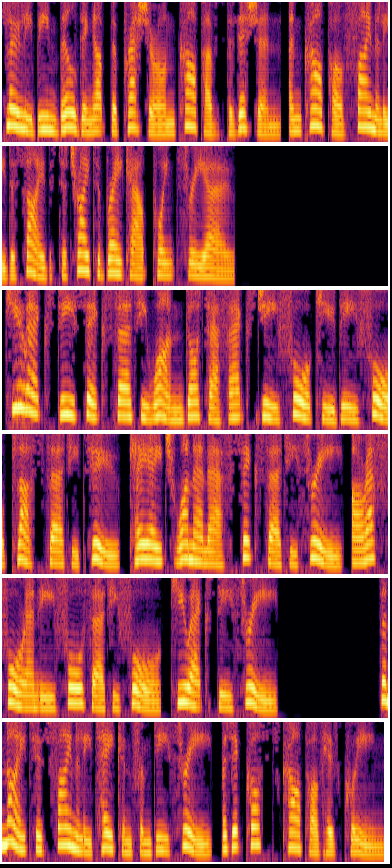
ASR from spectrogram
slowly been building up the pressure on Karpov's position, and Karpov finally decides to try to break out point 30. QXD631.FXG4QD4 plus 32, KH1NF633, RF4NE434, QXD3, the knight is finally taken from d3, but it costs Karpov his queen.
